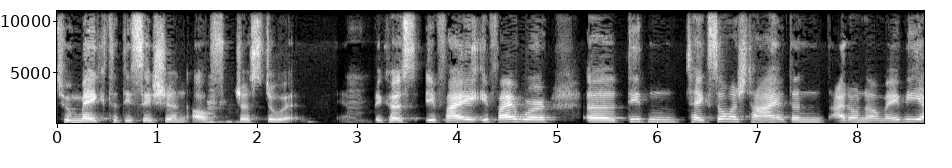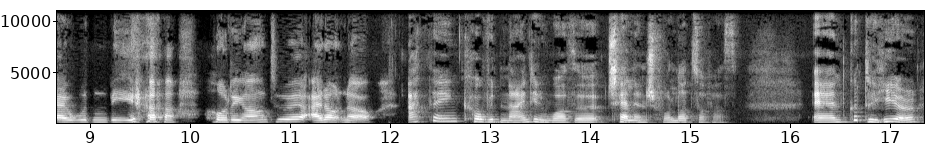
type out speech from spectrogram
to make the decision of mm-hmm. just do it mm. because if i if i were uh, didn't take so much time then i don't know maybe i wouldn't be holding on to it i don't know i think covid-19 was a challenge for lots of us and good to hear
